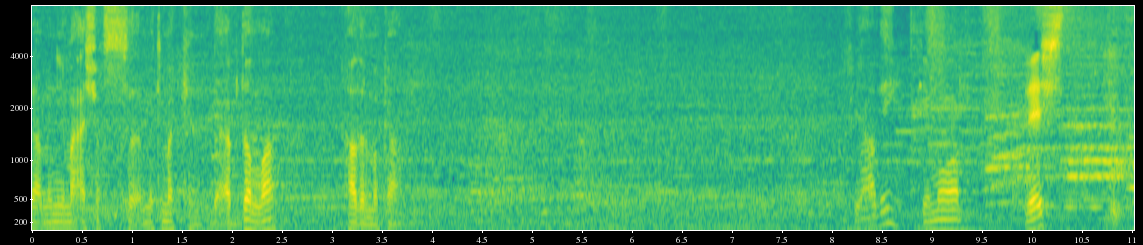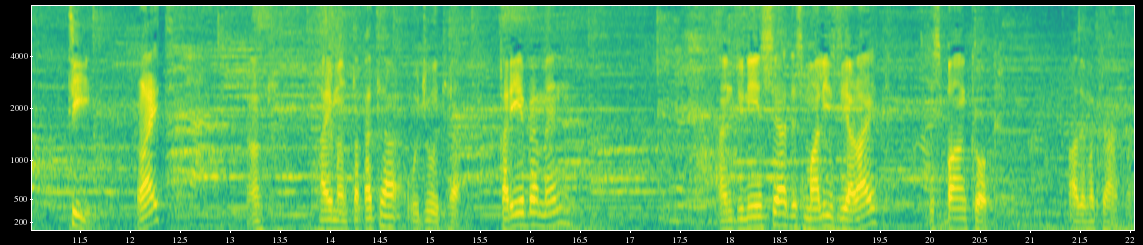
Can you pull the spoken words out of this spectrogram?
لا مني مع شخص متمكن بعبد الله هذا المكان. في هذه؟ تيمور ليش؟ تي. right okay هاي منطقتها وجودها. قريبة من اندونيسيا this ماليزيا right this بانكوك هذا مكانها.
